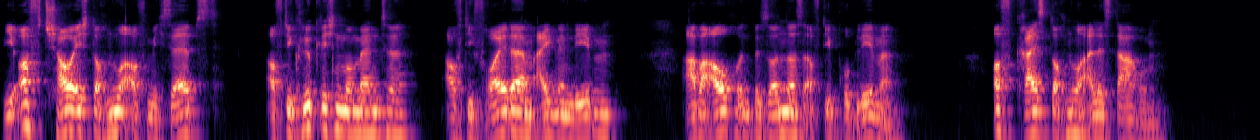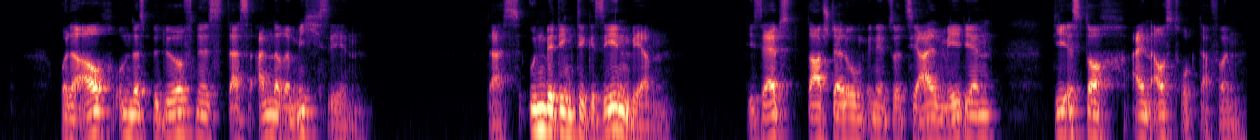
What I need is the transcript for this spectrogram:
Wie oft schaue ich doch nur auf mich selbst, auf die glücklichen Momente, auf die Freude im eigenen Leben, aber auch und besonders auf die Probleme. Oft kreist doch nur alles darum. Oder auch um das Bedürfnis, dass andere mich sehen. Das unbedingte gesehen werden die Selbstdarstellung in den sozialen Medien, die ist doch ein Ausdruck davon.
